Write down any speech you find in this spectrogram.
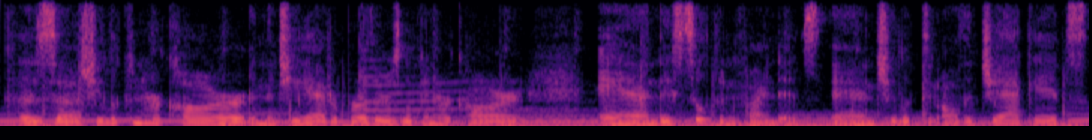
because uh, she looked in her car, and then she had her brothers look in her car, and they still couldn't find it. And she looked in all the jackets,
